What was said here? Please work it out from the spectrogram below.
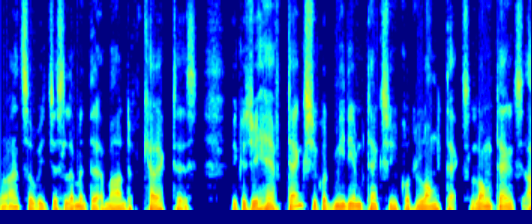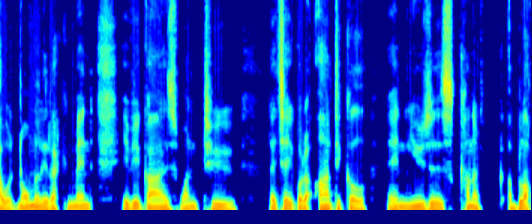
All right, so we just limit the amount of characters because you have text, you've got medium text, and you've got long text. Long text, I would normally recommend if you guys want to, let's say you've got an article and uses kind of a blog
